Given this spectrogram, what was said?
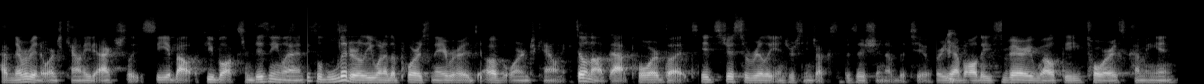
have never been to Orange County to actually see about a few blocks from Disneyland. It's literally one of the poorest neighborhoods of Orange County. Still not that poor, but it's just a really interesting juxtaposition of the two, where you have all these very wealthy tourists coming in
